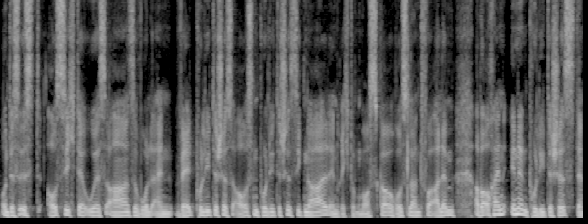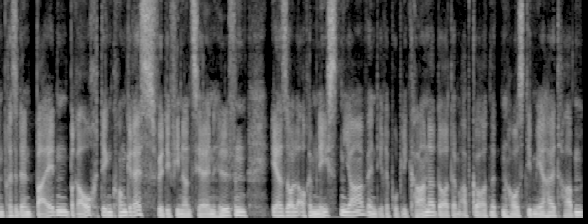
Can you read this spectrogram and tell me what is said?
Und es ist aus Sicht der USA sowohl ein weltpolitisches, außenpolitisches Signal in Richtung Moskau, Russland vor allem, aber auch ein innenpolitisches, denn Präsident Biden braucht den Kongress für die finanziellen Hilfen. Er soll auch im nächsten Jahr, wenn die Republikaner dort im Abgeordnetenhaus die Mehrheit haben,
